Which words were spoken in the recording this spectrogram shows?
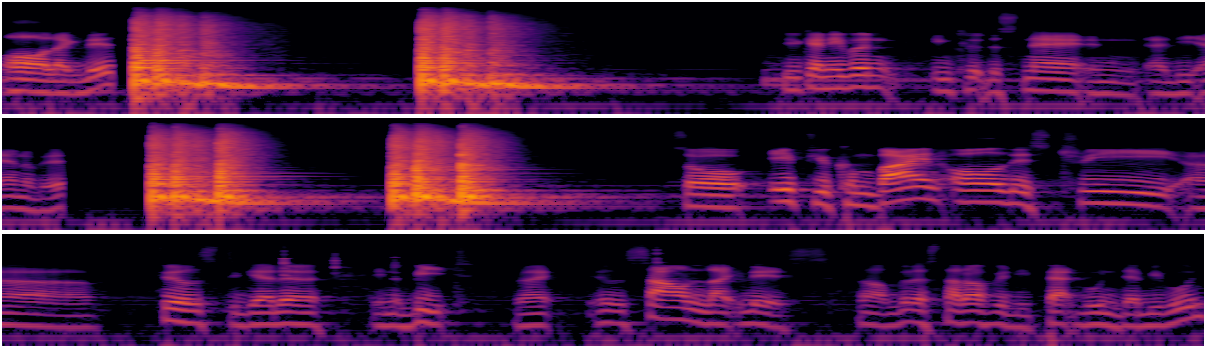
Or like this. You can even include the snare in, at the end of it. If you combine all these three uh, fills together in a beat, right, it will sound like this. So I'm going to start off with the Pat Boone, Debbie Boone,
